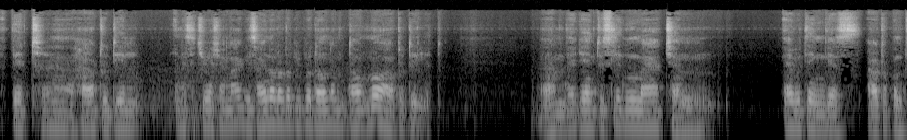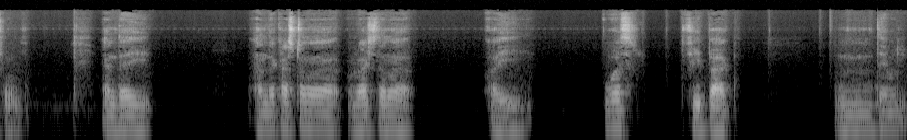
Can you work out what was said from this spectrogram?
A bit uh, how to deal in a situation like this. I know a lot of people don't don't know how to deal it. And they get into slinging match and everything gets out of control. And they and the customer writes them a, a worse feedback. Mm, they will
